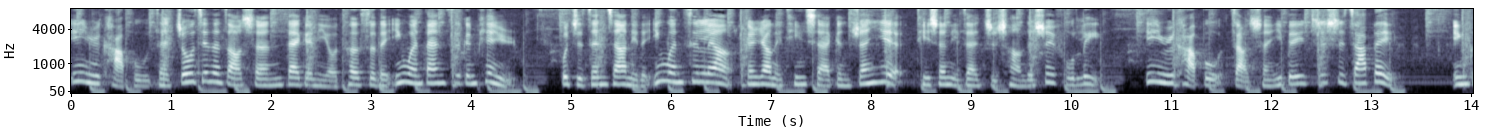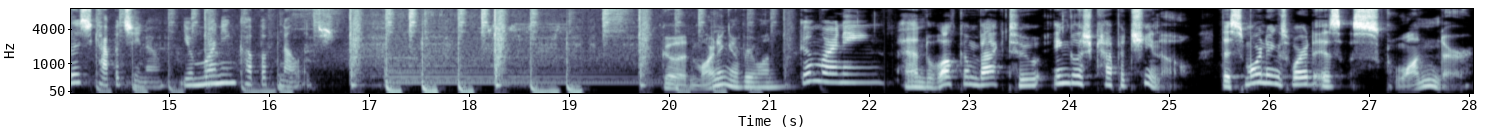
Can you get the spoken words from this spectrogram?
英语卡布在周间的早晨带给你有特色的英文单词跟片语，不只增加你的英文质量，更让你听起来更专业，提升你在职场的说服力。英语卡布早晨一杯知识加倍，English cappuccino, your morning cup of knowledge. Good morning, everyone, Good morning. and welcome back to English Cappuccino. This morning's word is squander,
